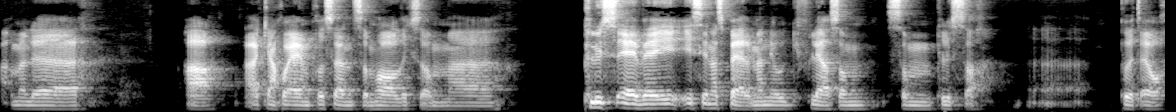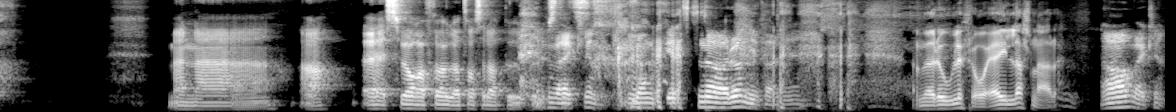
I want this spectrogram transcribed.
Ja, men det... Ja, är kanske en procent som har liksom uh, plus-EV i, i, sina spel, men nog fler som, som plussar. På ett år. Men uh, ja, svåra frågor att ta sig där på, på Verkligen. Hur långt är ett snöre ungefär? ja, men rolig fråga. Jag gillar sådana här ja, verkligen.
